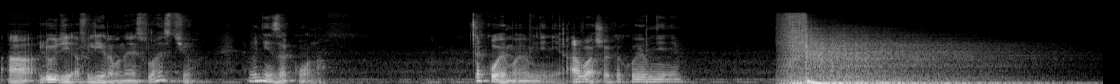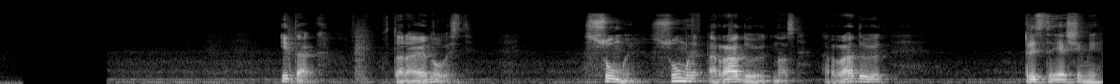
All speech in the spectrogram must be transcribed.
А люди, аффилированные с властью, вне закона. Такое мое мнение. А ваше какое мнение? Итак, вторая новость. Суммы. Суммы радуют нас. Радуют предстоящими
